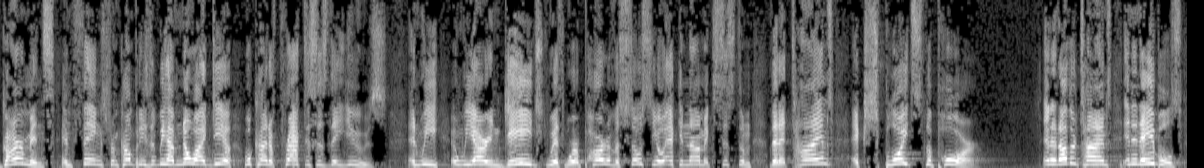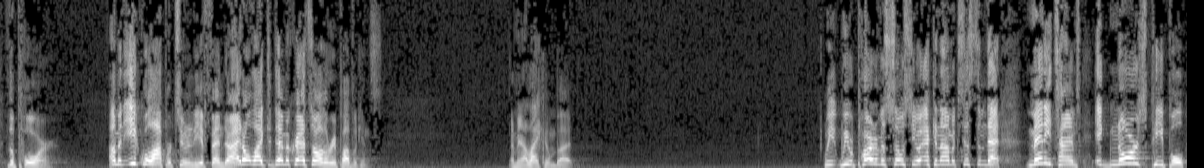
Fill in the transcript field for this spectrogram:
garments and things from companies that we have no idea what kind of practices they use. And we, and we are engaged with, we're a part of a socioeconomic system that at times exploits the poor and at other times, it enables the poor. I'm an equal opportunity offender. I don't like the Democrats or the Republicans. I mean, I like them, but. We, we were part of a socioeconomic system that many times ignores people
